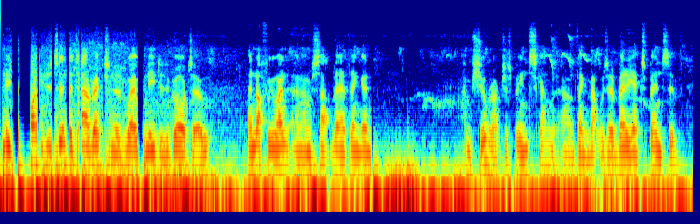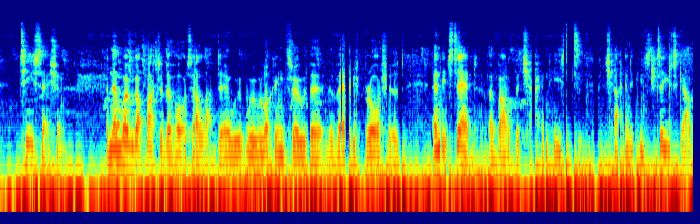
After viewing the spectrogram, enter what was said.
And he pointed us in the direction of where we needed to go to. And off we went and I'm sat there thinking I'm sure I've just been scammed. I think that was a very expensive tea session. And then when we got back to the hotel that day we, we were looking through the, the various brochures and it said about the Chinese Chinese tea scam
